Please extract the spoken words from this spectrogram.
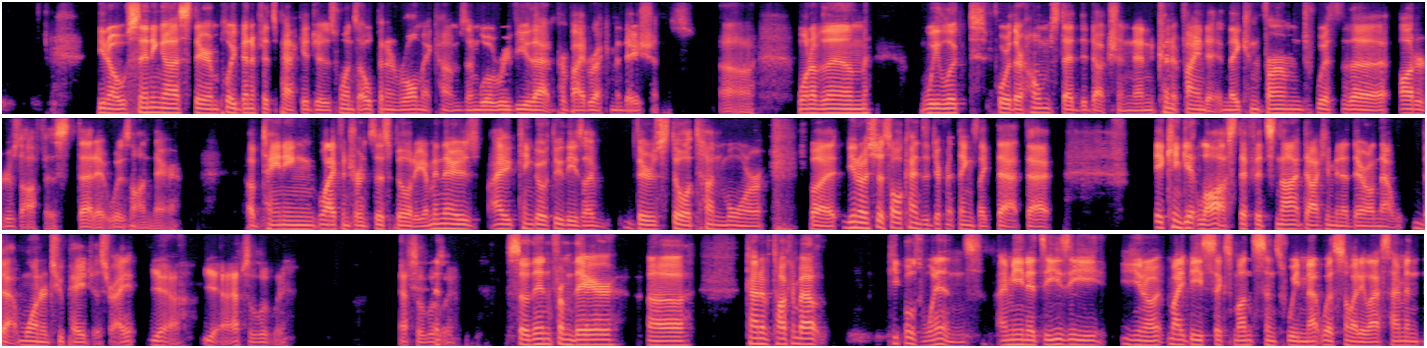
you know, sending us their employee benefits packages once open enrollment comes, and we'll review that and provide recommendations. Uh, one of them, we looked for their homestead deduction and couldn't find it, and they confirmed with the auditor's office that it was on there. Obtaining life insurance disability. I mean, there's I can go through these. I there's still a ton more, but you know, it's just all kinds of different things like that that it can get lost if it's not documented there on that that one or two pages, right? Yeah, yeah, absolutely, absolutely. So then from there, uh, kind of talking about people's wins. I mean, it's easy. You know, it might be six months since we met with somebody last time, and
